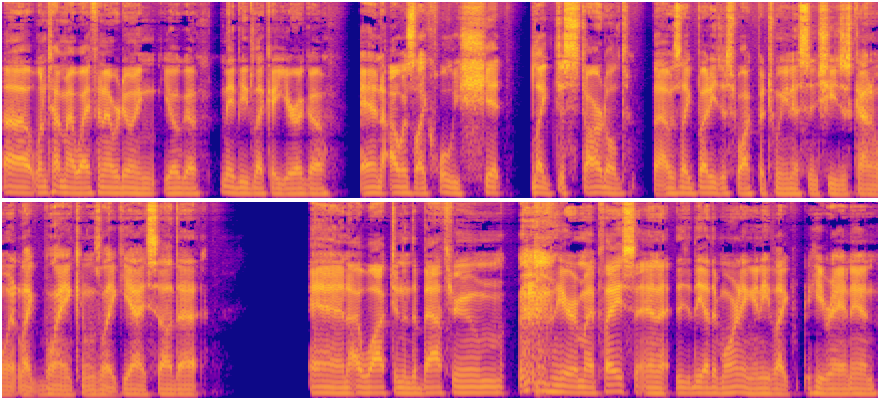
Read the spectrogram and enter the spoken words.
uh one time my wife and I were doing yoga maybe like a year ago and I was like holy shit like just startled. I was like Buddy just walked between us and she just kind of went like blank and was like yeah I saw that. And I walked into the bathroom here in my place and the other morning and he like he ran in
